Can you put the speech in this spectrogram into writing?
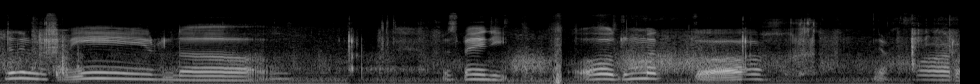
آه محتاج المسامير لا اسمها دي آه ضمك آه. يا خسارة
